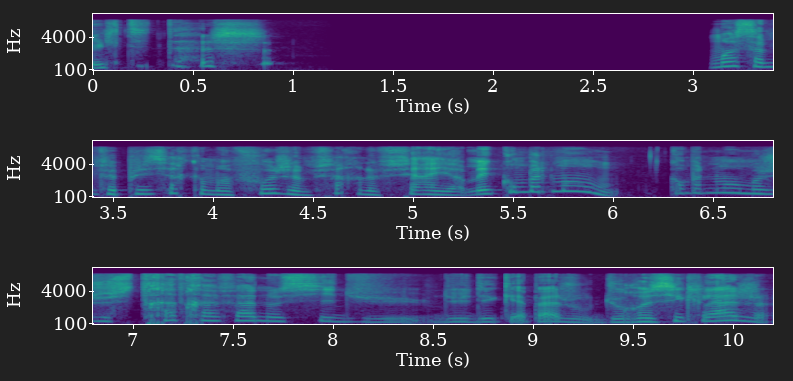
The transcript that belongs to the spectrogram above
multitâche. Moi, ça me fait plaisir comme info. J'aime faire le ferrier. Mais complètement complètement. Moi, je suis très très fan aussi du, décapage ou du recyclage.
